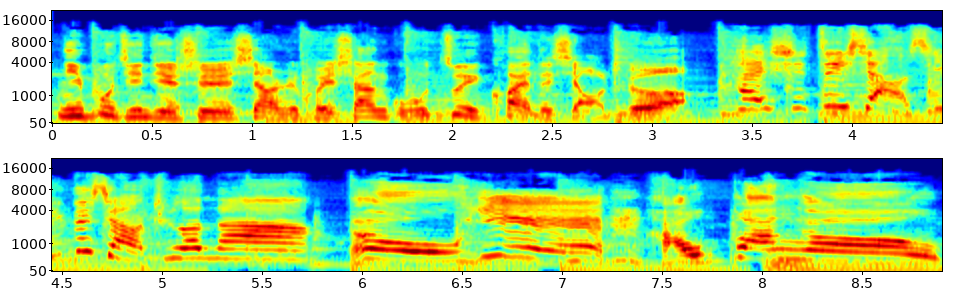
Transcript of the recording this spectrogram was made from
你不仅仅是向日葵山谷最快的小车，还是最小心的小车呢。哦耶，好棒哦！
